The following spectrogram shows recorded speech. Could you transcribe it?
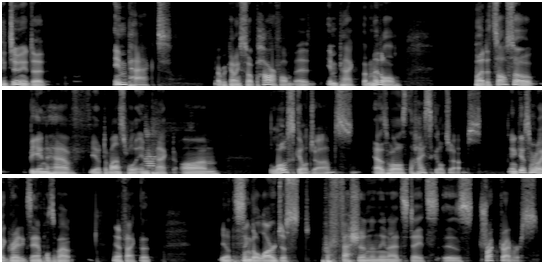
continuing to impact or becoming so powerful, but impact the middle, but it's also beginning to have you know demonstrable impact on low skill jobs as well as the high skill jobs. And it gives some really great examples about you know, the fact that you know the single largest profession in the United States is truck drivers,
